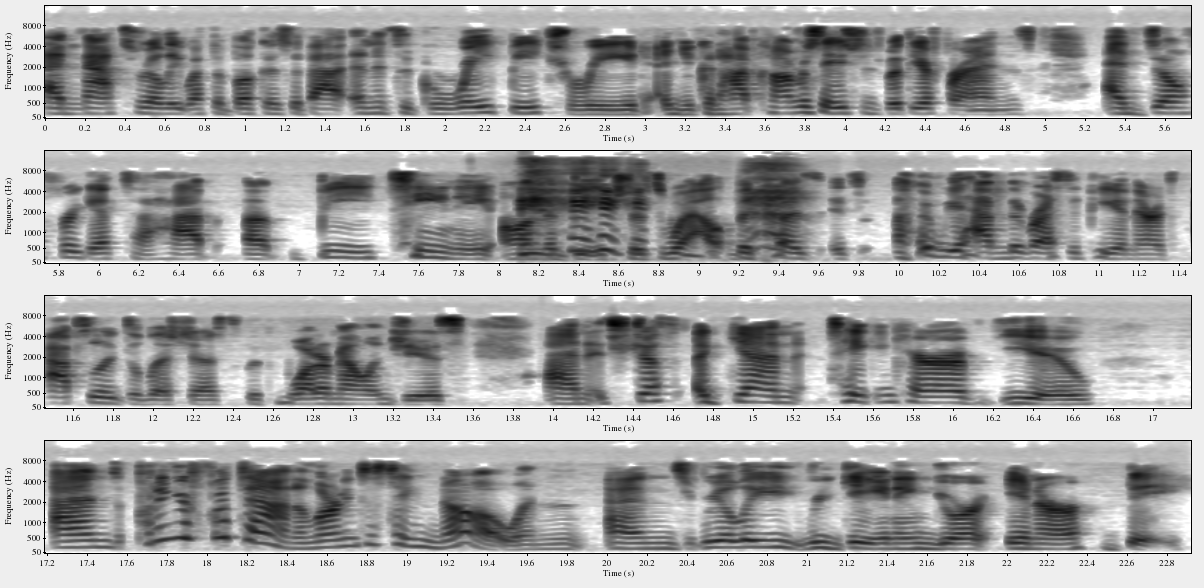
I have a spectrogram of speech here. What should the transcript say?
And that's really what the book is about. And it's a great beach read and you can have conversations with your friends. And don't forget to have a bee teeny on the beach as well, because it's we have the recipe in there. It's absolutely delicious with watermelon juice. And it's just again taking care of you and putting your foot down and learning to say no and and really regaining your inner bee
